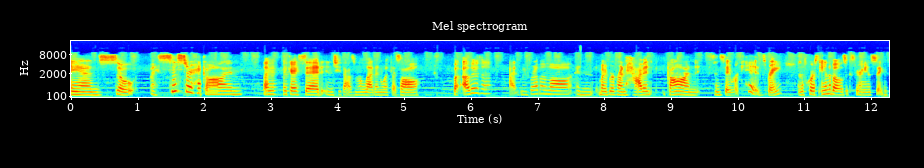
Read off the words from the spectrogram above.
and so my sister had gone, like, like I said, in 2011 with us all. But other than that, my brother in law and my boyfriend haven't gone since they were kids, right? And of course, Annabelle is experiencing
